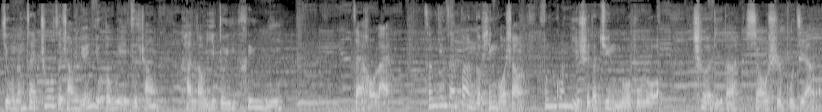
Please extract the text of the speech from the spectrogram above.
就能在桌子上原有的位子上。看到一堆黑泥。再后来，曾经在半个苹果上风光一时的菌落部落，彻底的消失不见了，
